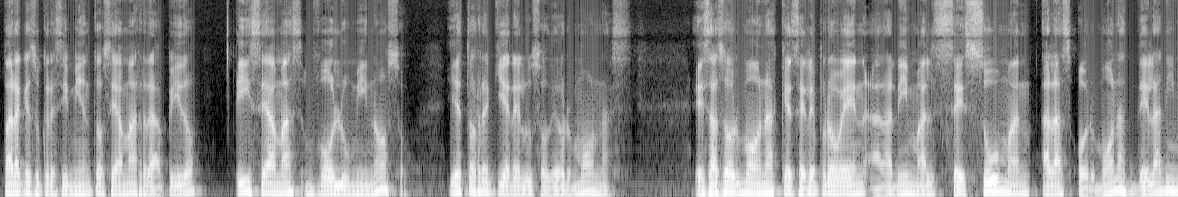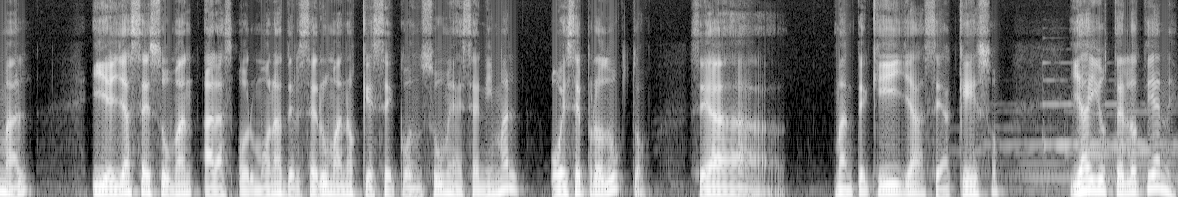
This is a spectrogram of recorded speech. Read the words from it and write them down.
para que su crecimiento sea más rápido y sea más voluminoso. Y esto requiere el uso de hormonas. Esas hormonas que se le proveen al animal se suman a las hormonas del animal y ellas se suman a las hormonas del ser humano que se consume a ese animal o ese producto, sea mantequilla, sea queso. Y ahí usted lo tiene.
